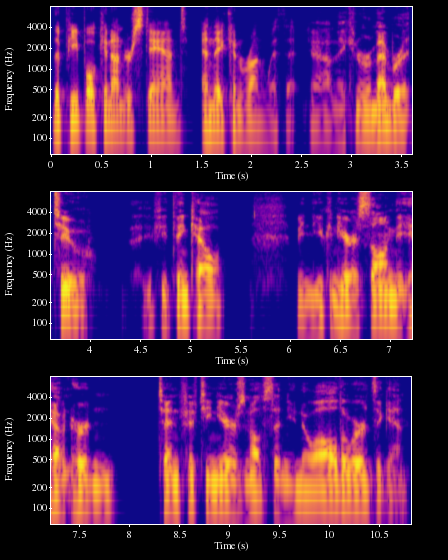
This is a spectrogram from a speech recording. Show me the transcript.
the people can understand and they can run with it. Yeah, and they can remember it too. If you think how, I mean, you can hear a song that you haven't heard in 10, 15 years, and all of a sudden you know all the words again.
